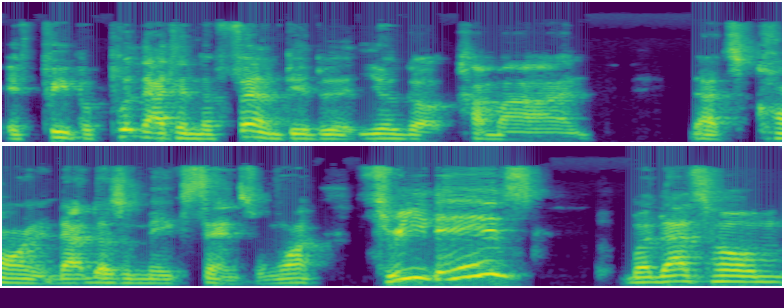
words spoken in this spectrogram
if people put that in the film, people you'll go, come on, that's corny. That doesn't make sense. One three days, but that's how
